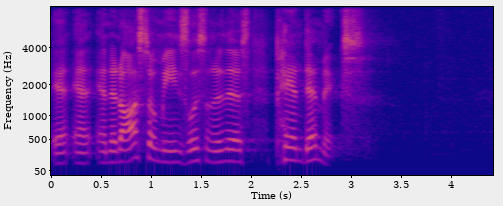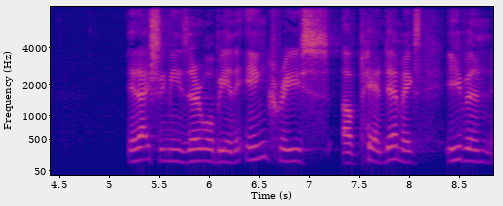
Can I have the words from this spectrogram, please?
And, and, and it also means, listen to this, pandemics. It actually means there will be an increase of pandemics, even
